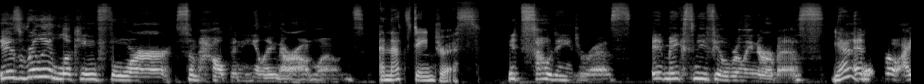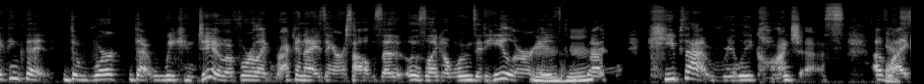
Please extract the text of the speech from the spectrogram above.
is really looking for some help in healing their own wounds. And that's dangerous. It's so dangerous it makes me feel really nervous. Yeah. And so I think that the work that we can do if we're like recognizing ourselves as, as like a wounded healer mm-hmm. is keep that really conscious of yes. like,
